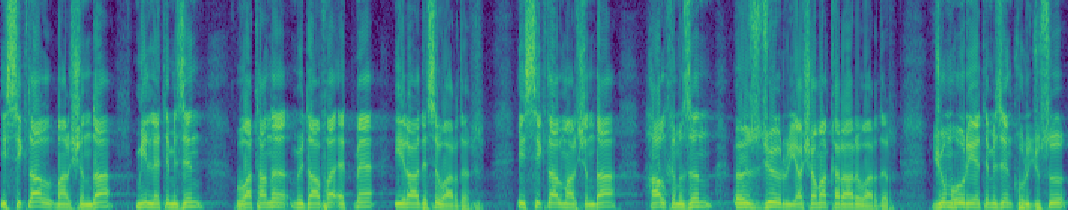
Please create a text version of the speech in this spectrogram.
İstiklal Marşı'nda milletimizin vatanı müdafaa etme iradesi vardır. İstiklal Marşı'nda halkımızın özgür yaşama kararı vardır. Cumhuriyetimizin kurucusu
